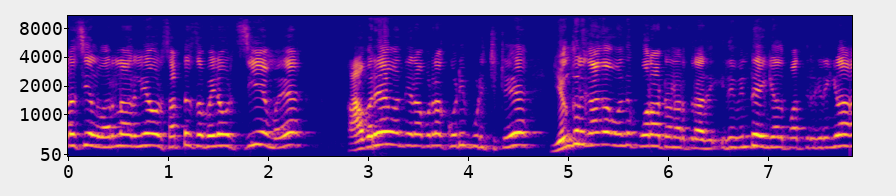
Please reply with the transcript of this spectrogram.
அரசியல் வரலாறுலேயே ஒரு சட்டசபையில் ஒரு சிஎம் அவரே வந்து என்ன பண்ணுறா கொடி பிடிச்சிட்டு எங்களுக்காக வந்து போராட்டம் நடத்துகிறாரு இது விந்த எங்கேயாவது பார்த்துருக்கிறீங்களா?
